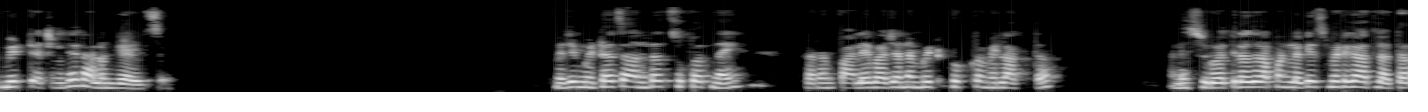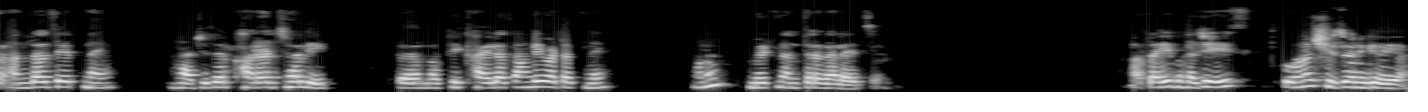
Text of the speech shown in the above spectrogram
मीठ त्याच्यामध्ये घालून घ्यायचं. म्हणजे मिठाचा अंदाज चुकत नाही कारण पालेभाज्यांना मीठ खूप कमी लागतं. आणि सुरुवातीला जर आपण लगेच मीठ घातलं तर अंदाज येत नाही. भाजी जर खारट झाली तर मग ती खायला चांगली वाटत नाही. म्हणून मीठ नंतर घालायचं. आता ही भाजी पूर्ण शिजवून घेऊया.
